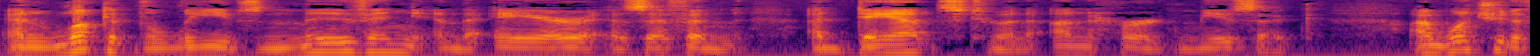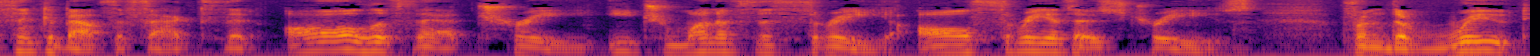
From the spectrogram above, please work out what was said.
and look at the leaves moving in the air as if in a dance to an unheard music, I want you to think about the fact that all of that tree, each one of the three, all three of those trees, from the root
